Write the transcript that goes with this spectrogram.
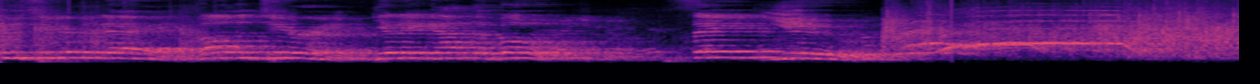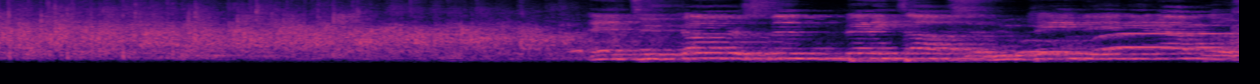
who's here today, volunteering, getting out the vote, thank you. And to Congressman Bennie Thompson, who came to Indianapolis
